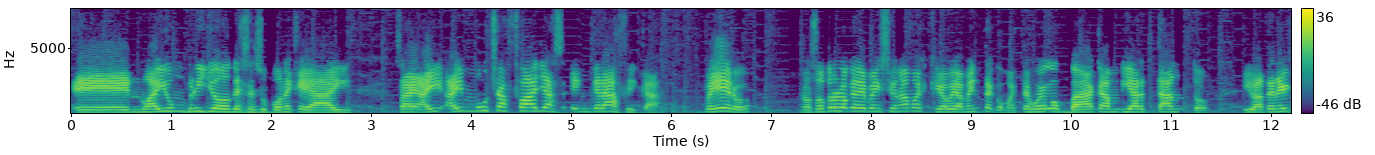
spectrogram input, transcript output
Eh, no hay un brillo donde se supone que hay. O sea, hay, hay muchas fallas en gráfica, pero nosotros lo que mencionamos es que obviamente como este juego va a cambiar tanto y va a tener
